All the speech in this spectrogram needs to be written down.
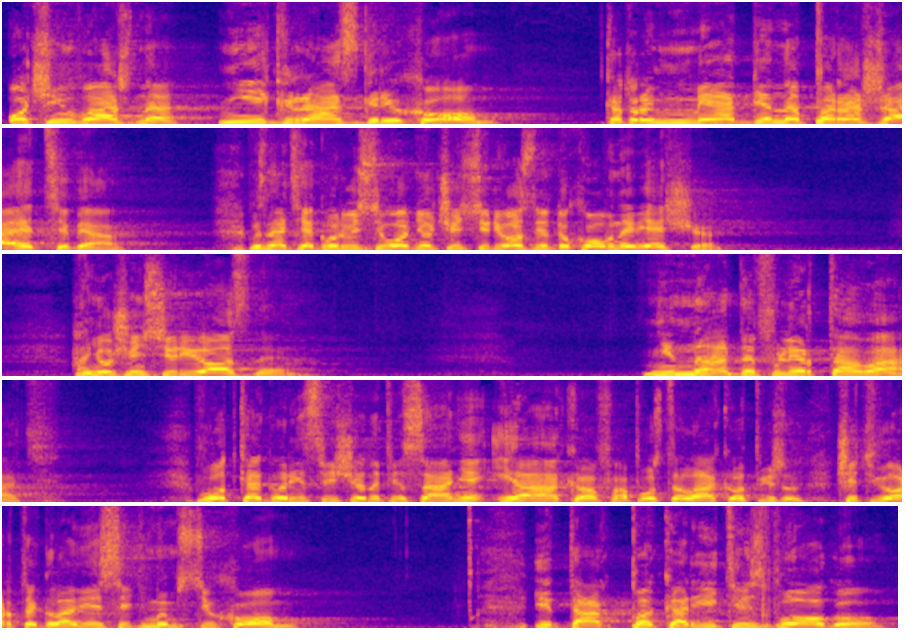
Очень важно не играть с грехом, который медленно поражает тебя – вы знаете, я говорю сегодня очень серьезные духовные вещи. Они очень серьезные. Не надо флиртовать. Вот как говорит Священное Писание, Иаков, апостол Иаков пишет в 4 главе 7 стихом. Итак, покоритесь Богу.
